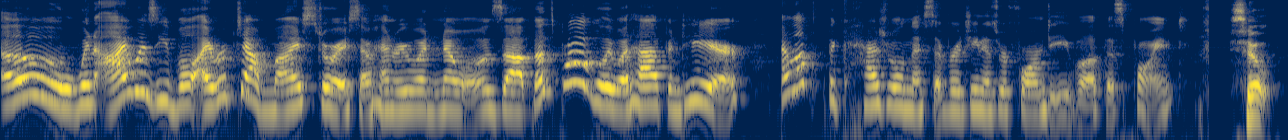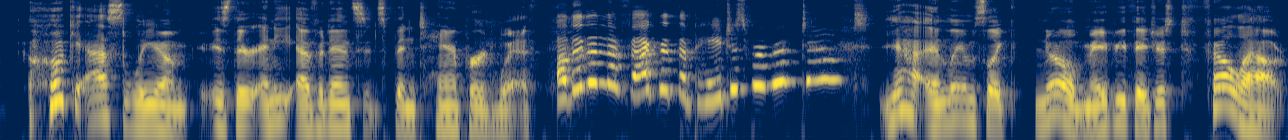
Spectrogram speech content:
oh, when I was evil, I ripped out my story so Henry wouldn't know what was up. That's probably what happened here. I love the casualness of Regina's reformed evil at this point. So Hook asks Liam, "Is there any evidence it's been tampered with?" Other than the the pages were ripped out? Yeah, and Liam's like, "No, maybe they just fell out.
